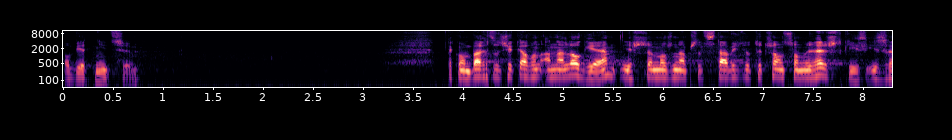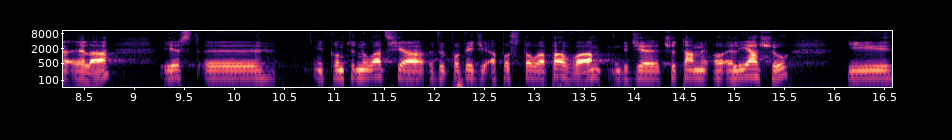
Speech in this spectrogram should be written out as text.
obietnicy. Taką bardzo ciekawą analogię jeszcze można przedstawić dotyczącą resztki z Izraela. Jest y, kontynuacja wypowiedzi apostoła Pawła, gdzie czytamy o Eliaszu i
